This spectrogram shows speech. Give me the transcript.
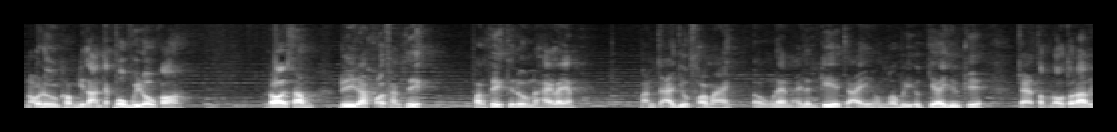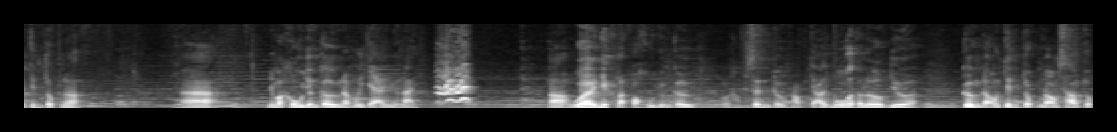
Nội đường không như làm, chắc bốn video có đó. rồi xong, đi ra khỏi phan thiết. Phan thiết thì đường nó hai lem bạn chạy vượt thoải mái. Ừ lên này lên kia chạy không có bị ức chế dưới kia. Chạy tốc độ tối đa là 90 nữa. À, nhưng mà khu dân cư nó cũng y chang như thế này. Đó quê nhất là có khu dân cư. Học sinh trường học chợ búa tờ lưa dưa cưng đoạn 90 đoạn 60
